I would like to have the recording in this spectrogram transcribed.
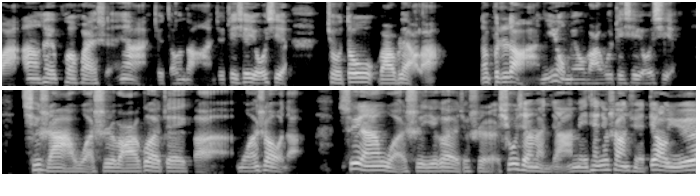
啊，暗黑破坏神呀，就等等啊，就这些游戏就都玩不了了。那不知道啊，你有没有玩过这些游戏？其实啊，我是玩过这个魔兽的。虽然我是一个就是休闲玩家，每天就上去钓鱼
